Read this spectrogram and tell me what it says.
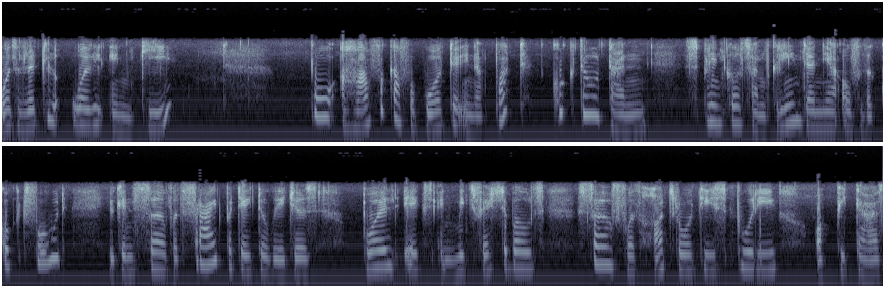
with a little oil and ghee. Pour a half a cup of water in a pot. cook till done, sprinkle some green dhania over the cooked food. You can serve with fried potato wedges, boiled eggs and mixed vegetables. Serve with hot rotis, puri, or pitas,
